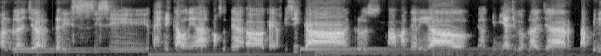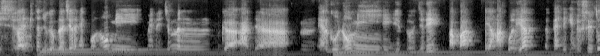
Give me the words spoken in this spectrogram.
akan belajar dari sisi teknikalnya maksudnya uh, kayak fisika terus uh, material ya, kimia juga belajar. Tapi di sisi lain kita juga belajar ekonomi manajemen juga ada ergonomi gitu. Jadi apa yang aku lihat teknik industri itu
